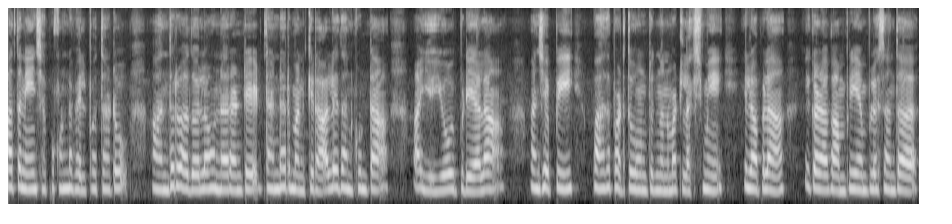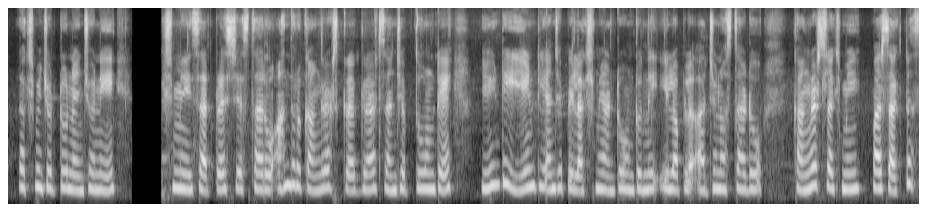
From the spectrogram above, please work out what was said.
అతను ఏం చెప్పకుండా వెళ్ళిపోతాడు. అందరూ అదోలా ఉన్నారంటే టెండర్ మనకి రాలేదనుకుంటా. అయ్యయ్యో ఇప్పుడు ఎలా? అని చెప్పి బాధపడుతూ ఉంటుందన్నమాట లక్ష్మి. ఈ లోపల ఇక్కడ కంపెనీ ఎంప్లాయీస్ అంతా లక్ష్మి చుట్టూ నించొని లక్ష్మిని సర్ప్రైజ్ చేస్తారు. అందరూ కంగ్రాట్స్ కంగ్రాట్స్ అని చెప్తూ ఉంటే ఏంటి ఏంటి అని చెప్పి లక్ష్మి అంటూ ఉంటుంది. ఈ లోపల అర్జున్ వస్తాడు. కంగ్రాట్స్ లక్ష్మి మరి సక్సెస్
